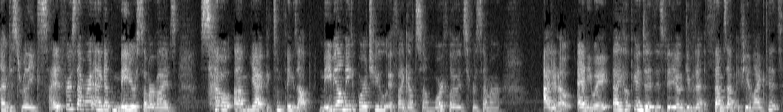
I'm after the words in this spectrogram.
I'm just really excited for summer and I got the major summer vibes. So um, yeah, I picked some things up. Maybe I'll make a part two if I got some more clothes for summer. I don't know. Anyway, I hope you enjoyed this video. Give it a thumbs up if you liked it.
